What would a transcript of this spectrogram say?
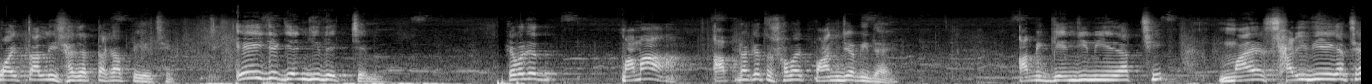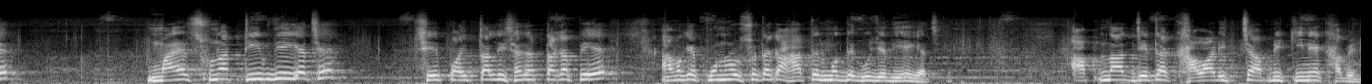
পঁয়তাল্লিশ হাজার টাকা পেয়েছে। এই যে গেঞ্জি দেখছেন, এ বলছে মামা, আপনাকে তো সবাই পাঞ্জাবি দেয়। আমি গেঞ্জি নিয়ে যাচ্ছি, মায়ের শাড়ি দিয়ে গেছে, মায়ের সোনার টিপ দিয়ে গেছে, সে পঁয়তাল্লিশ হাজার টাকা পেয়ে আমাকে পনেরোশো টাকা হাতের মধ্যে গুজে দিয়ে গেছে। আপনার যেটা খাওয়ার ইচ্ছা আপনি কিনে খাবেন।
